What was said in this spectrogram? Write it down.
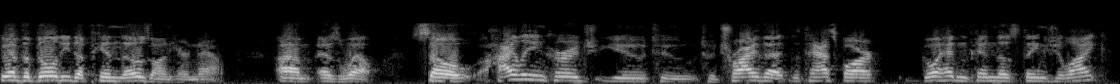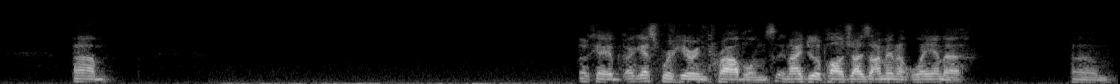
We have the ability to pin those on here now um, as well. So highly encourage you to, to try the, the taskbar. Go ahead and pin those things you like. Um, okay, I guess we're hearing problems, and I do apologize. I'm in Atlanta. Um,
